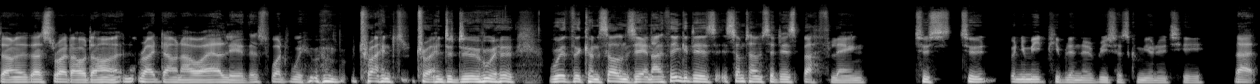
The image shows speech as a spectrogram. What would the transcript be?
down that's right our down, uh, right down our alley. That's what we're trying to, trying to do with with the consultancy, and I think it is sometimes it is baffling to to when you meet people in the research community that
